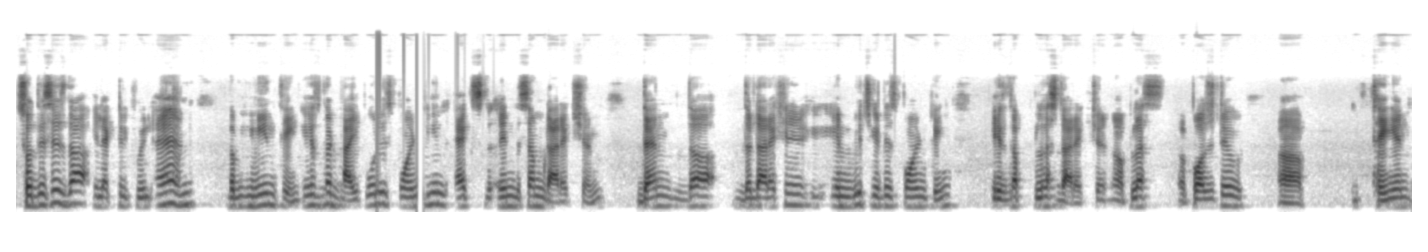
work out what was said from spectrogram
so this is the electric field. And the main thing if the dipole is pointing in x in some direction then the the direction in which it is pointing is the plus direction uh, plus a positive uh, thing and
